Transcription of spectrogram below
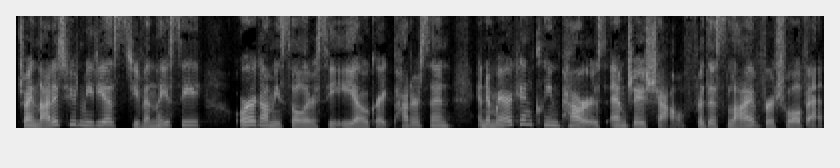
Join Latitude Media's Stephen Lacey, Origami Solar CEO Greg Patterson, and American Clean Power's MJ Shao for this live virtual event.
